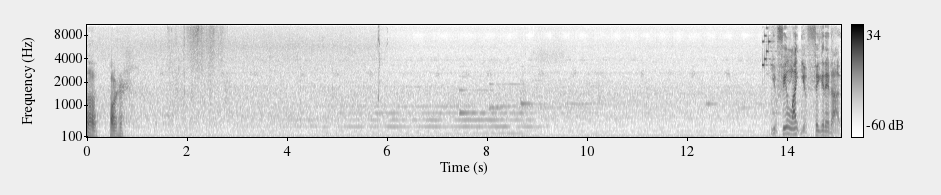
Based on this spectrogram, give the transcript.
Oh, bugger. You feel like you've figured it out.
